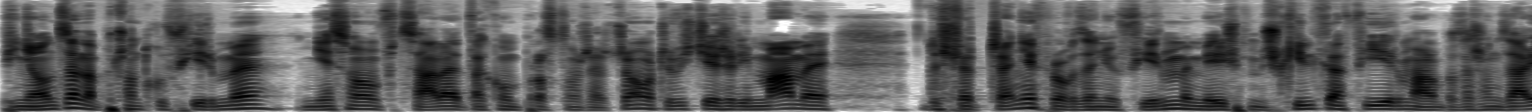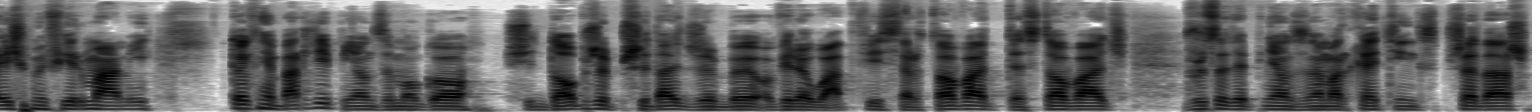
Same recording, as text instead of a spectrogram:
pieniądze na początku firmy nie są wcale taką prostą rzeczą. Oczywiście, jeżeli mamy doświadczenie w prowadzeniu firmy, mieliśmy już kilka firm albo zarządzaliśmy firmami, to jak najbardziej pieniądze mogą się dobrze przydać, żeby o wiele łatwiej startować, testować, wrzucać te pieniądze na marketing, sprzedaż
